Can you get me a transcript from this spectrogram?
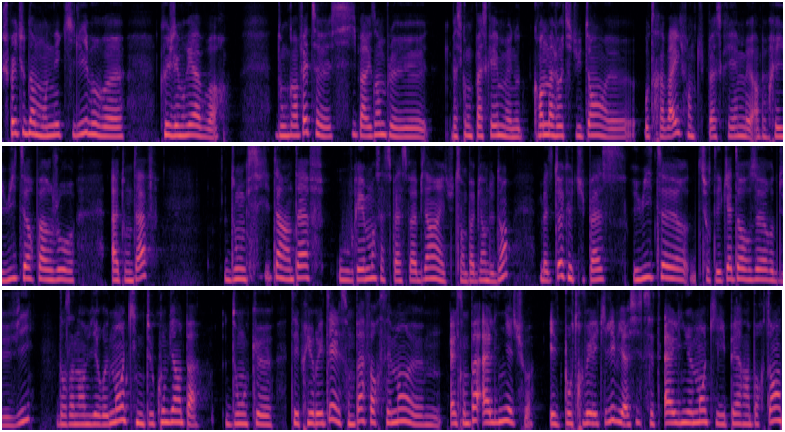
Je suis pas du tout dans mon équilibre euh, que j'aimerais avoir. Donc en fait, euh, si par exemple, parce qu'on passe quand même notre grande majorité du temps euh, au travail, enfin tu passes quand même à peu près 8 heures par jour à ton taf. Donc si t'as un taf où vraiment ça se passe pas bien et tu te sens pas bien dedans, bah dis-toi que tu passes 8 heures sur tes 14 heures de vie dans un environnement qui ne te convient pas. Donc euh, tes priorités, elles sont pas forcément, euh, elles sont pas alignées, tu vois. Et pour trouver l'équilibre, il y a aussi cet alignement qui est hyper important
